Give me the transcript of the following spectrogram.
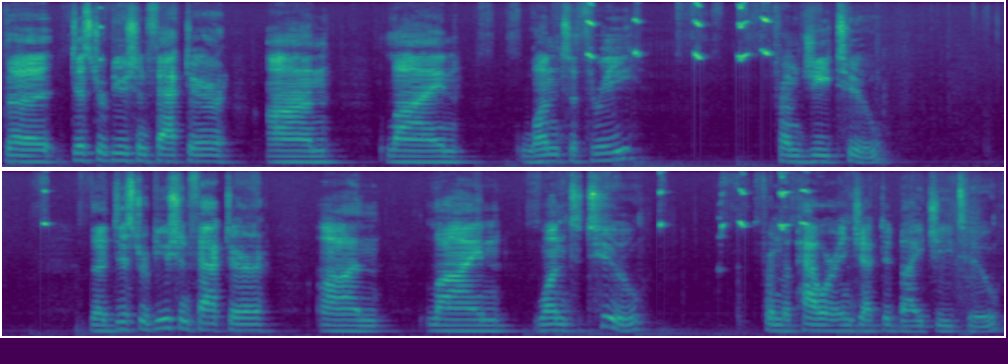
the distribution factor on line 1 to 3 from G2, the distribution factor on line 1 to 2 from the power injected by G2,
